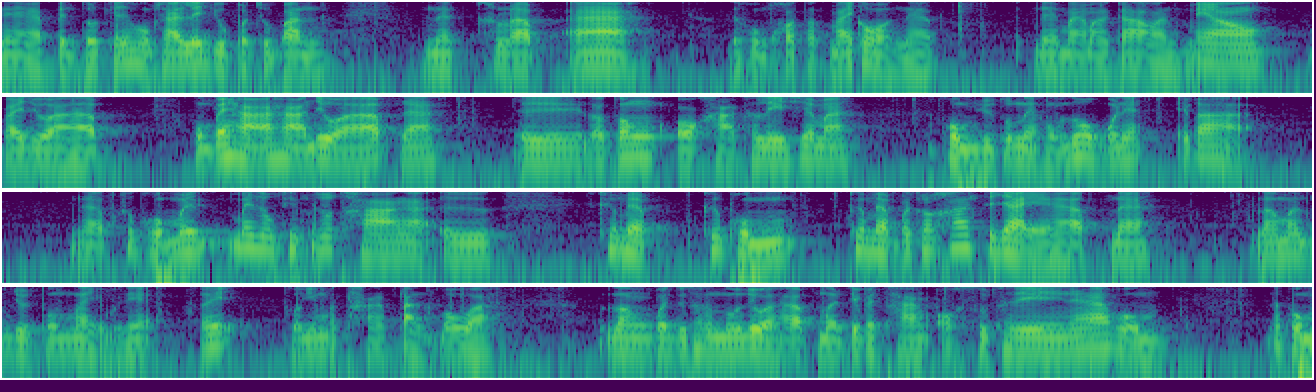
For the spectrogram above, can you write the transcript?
นะเป็นตัวเกมที่ผมใช้เล่นอยู่ปัจจุบันนะครับอ่าเดี๋ยวผมขอตัดไม้ก่อนนะครับ ได้ไม้มาเก้าอันไม่เอาไปดีกว่าครับ ผมไปหาอาหารดีกว่าครับนะ เออเราต้องออกหาทะเลใช่ไหมผมอยู่ตรงไหนของโลกวะเนี่ยไอ้บ้านะครับคือผมไม่ไม่รู้ทิศไม่รู้ทางอะเออคือแบบคือผมคือแบบมันค่อนข้างจะใหญ่ครับนะแล้วมันอยู่ตรงไหนวะเนี่ยเอ้ยตรงนี้มันทางตันปะวะลองไปดูทางนู้นดีกว่าครับเหมือนจะไปทางออกสู่ทะเลนะครับผมแล้วผม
